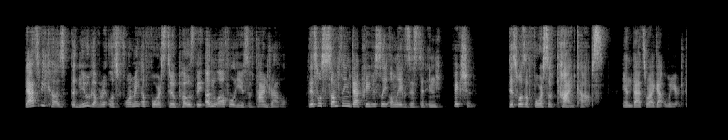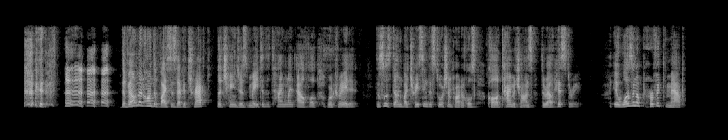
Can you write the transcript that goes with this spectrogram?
That's because the new government was forming a force to oppose the unlawful use of time travel. This was something that previously only existed in fiction. This was a force of time cops. And that's where I got weird. Development on devices that could track the changes made to the timeline alpha were created. This was done by tracing distortion particles called timetrons throughout history. It wasn't a perfect map,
